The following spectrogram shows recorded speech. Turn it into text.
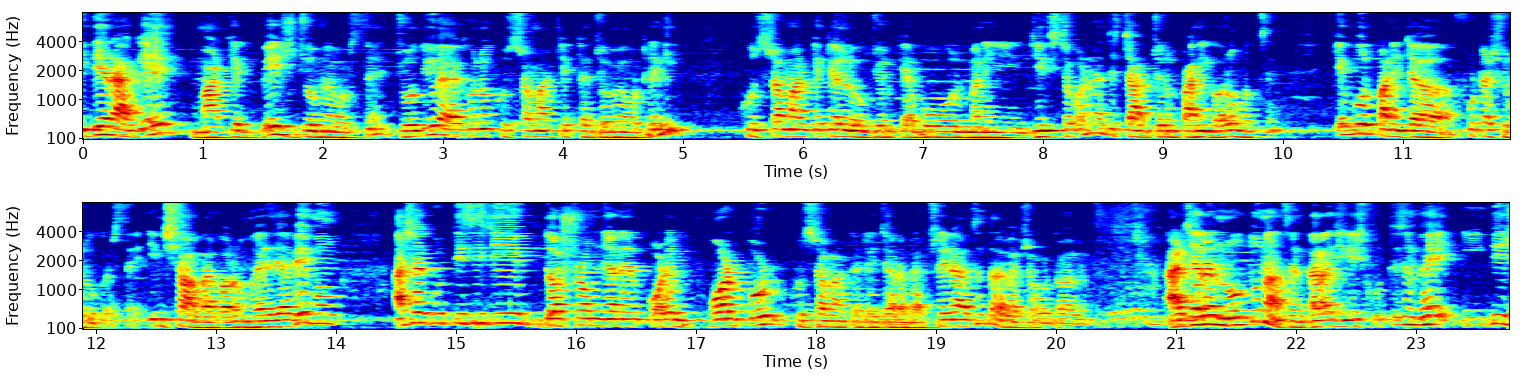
ঈদের আগে মার্কেট বেশ জমে উঠছে। যদিও এখনও খুচরা মার্কেটটা জমে ওঠেনি। খুচরা মার্কেটের লোকজন কেবল মানে জিনিসটা বলে না যে চারজন পানি গরম হচ্ছে, কেবল পানিটা ফোটা শুরু করছে। ইনশাআল্লাহ গরম হয়ে যাবে এবং আশা করতেছি যে দশ রমজানের পরে ভরপুর খুচরা মার্কেটে যারা ব্যবসায়ীরা আছেন, তারা ব্যবসা করতে পারবেন। আর যারা নতুন আছেন, তারা জিজ্ঞেস করতেছেন, ভাই, ঈদের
